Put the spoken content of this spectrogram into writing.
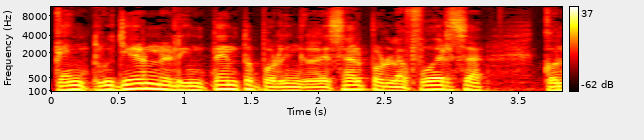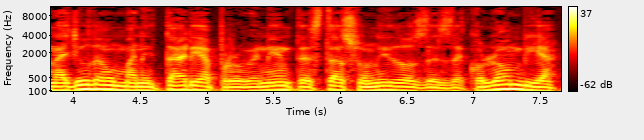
que incluyeron el intento por ingresar por la fuerza con ayuda humanitaria proveniente de Estados Unidos desde Colombia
